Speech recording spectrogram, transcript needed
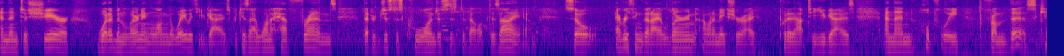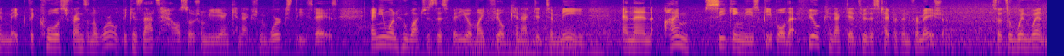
and then to share what I've been learning along the way with you guys because I want to have friends that are just as cool and just as developed as I am. So everything that I learn, I want to make sure I put it out to you guys and then hopefully from this can make the coolest friends in the world because that's how social media and connection works these days. Anyone who watches this video might feel connected to me and then I'm seeking these people that feel connected through this type of information. So it's a win-win.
